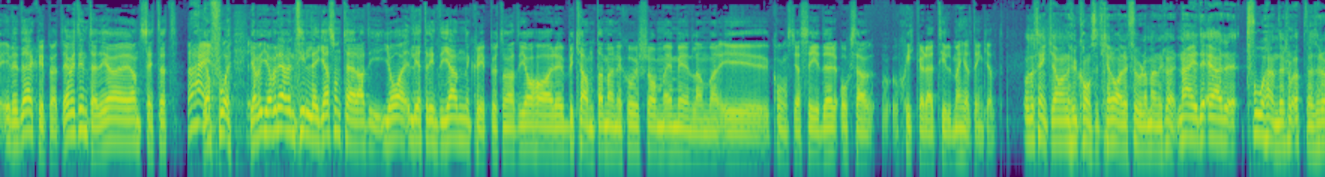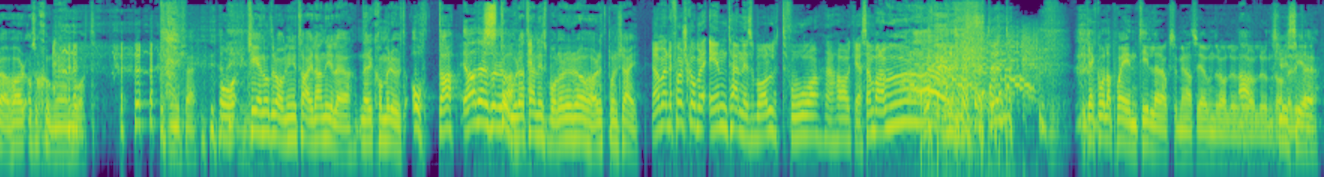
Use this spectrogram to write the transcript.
I det där klippet? Jag vet inte, jag, jag har inte sett det. Nej. Jag, får, jag, vill- jag vill även tillägga sånt här att jag letar inte igen klipp utan att jag har bekanta människor som är medlemmar i konstiga sidor och sen skickar det till mig helt enkelt. Och då tänker man hur konstigt kan det vara, det är fula människor. Nej, det är eh, två händer som öppnar ett rövhål och så sjunger en låt. Ungefär. Och Keno-dragning i Thailand gillar jag, när det kommer ut åtta Ja, det är så bra. stora tennisbollar i rövhålet på en tjej. Ja, men det först kommer det en tennisboll, två, jaha okej, sen bara... Vi kan kolla på en till här också medan jag underhåller, underhåller, Ja, ska underhåller. vi se. lite.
